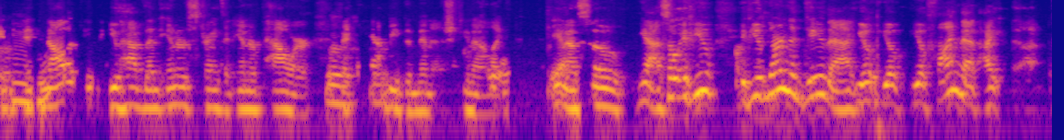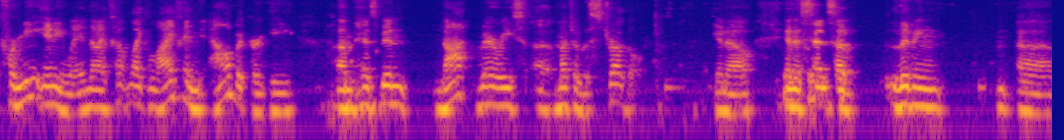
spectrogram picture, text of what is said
and mm-hmm. acknowledging that you have that inner strength and inner power that mm-hmm. can't be diminished. You know, like yeah. You know, so yeah, so if you if you learn to do that, you'll you'll you'll find that I, uh, for me anyway, that I felt like life in Albuquerque um, has been not very uh, much of a struggle, you know, in a sense of living uh,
